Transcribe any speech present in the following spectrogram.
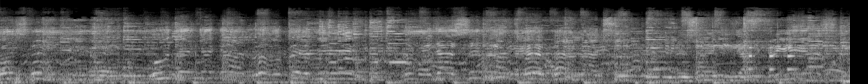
Αμαρτήτως δεν είμαι, ούτε και καλό παιδί. Μα για σένα δεν θα αλλάξω τη ζωή αν χρειαστεί.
